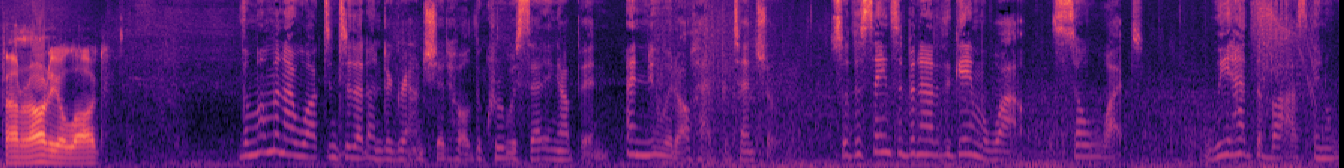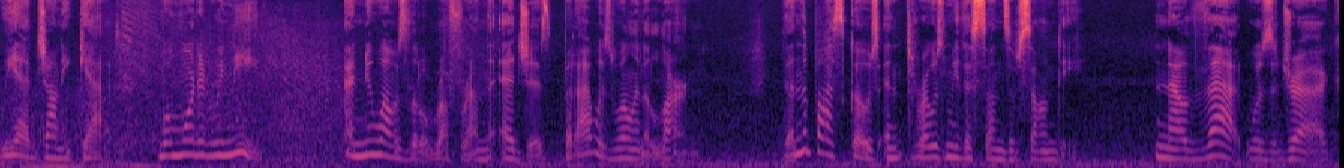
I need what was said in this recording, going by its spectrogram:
Found an audio log. The moment I walked into that underground shithole the crew was setting up in, I knew it all had potential. So the Saints had been out of the game a while. So what? We had the boss and we had Johnny Gat. What more did we need? I knew I was a little rough around the edges, but I was willing to learn. Then the boss goes and throws me the Sons of Samedi. Now that was a drag.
